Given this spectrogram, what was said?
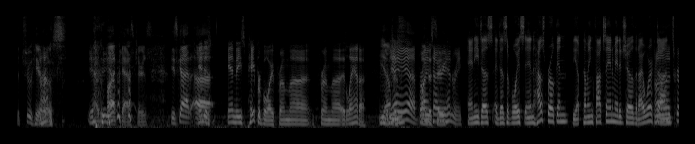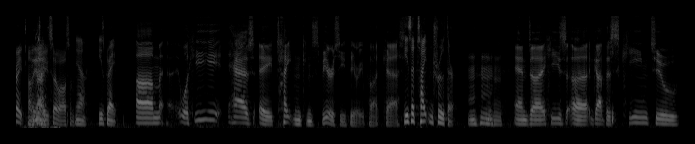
the true heroes Yeah. are the podcasters. He's got and, uh, his, and he's Paper Boi from uh, from uh, Atlanta. Yeah. Yeah, yeah, yeah. Brian Tyree see. Henry. and he does it does a voice in Housebroken, the upcoming Fox animated show that I worked Oh, on. that's great. Oh, yeah, he's so awesome. Yeah, he's great. um, well, he has a Titan conspiracy theory podcast. He's a Titan truther. and uh, he's uh, got this scheme to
